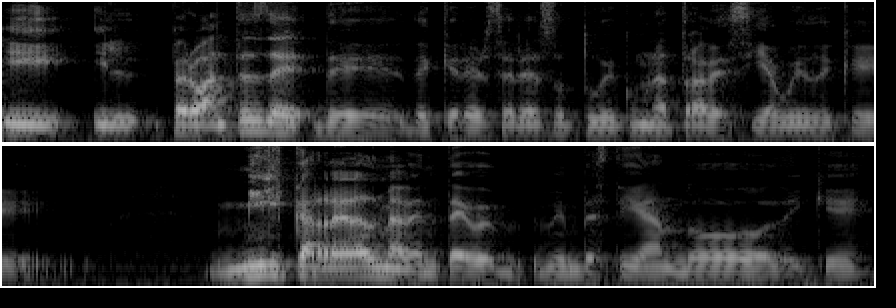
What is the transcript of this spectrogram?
y- y- Pero antes de, de- de querer ser eso, tuve como una travesía, güey, de que... Mil carreras me aventé, güey, investigando de que...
